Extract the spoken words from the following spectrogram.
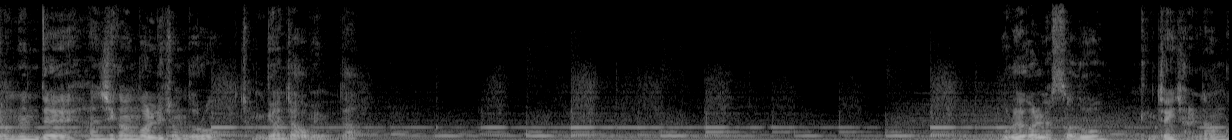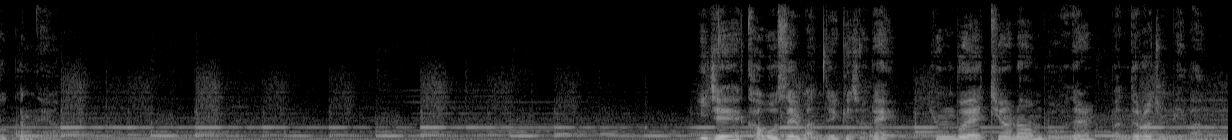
엮는데 1시간 걸릴 정도로 정교한 작업입니다. 오래 걸렸어도 굉장히 잘 나온 것 같네요. 이제 갑옷을 만들기 전에 흉부에 튀어나온 부분을 만들어줍니다.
